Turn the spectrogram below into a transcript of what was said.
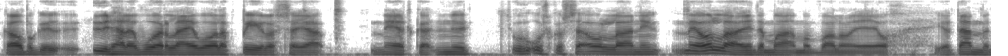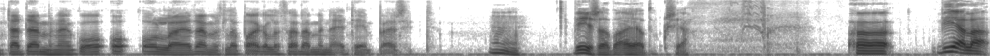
kaupunki ylhäällä vuorella ei voi olla piilossa ja me, jotka nyt uskossa ollaan, niin me ollaan niitä maailman valoja jo, jo tämmöinen kuin ollaan ja tämmöisellä paikalla saadaan mennä eteenpäin sitten. Mm, viisaita ajatuksia. Ö, vielä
